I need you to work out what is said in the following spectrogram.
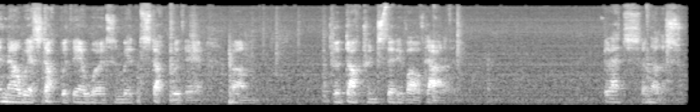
And now we're stuck with their words and we're stuck with their um, the doctrines that evolved out of it. But that's another story.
